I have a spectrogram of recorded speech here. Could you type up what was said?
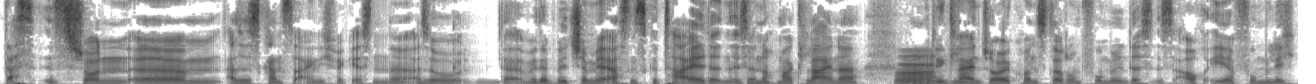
das ist schon, ähm, also das kannst du eigentlich vergessen. Ne? Also da wird der Bildschirm ja erstens geteilt, dann ist er noch mal kleiner. Mhm. mit den kleinen Joy-Cons da rumfummeln, das ist auch eher fummelig.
